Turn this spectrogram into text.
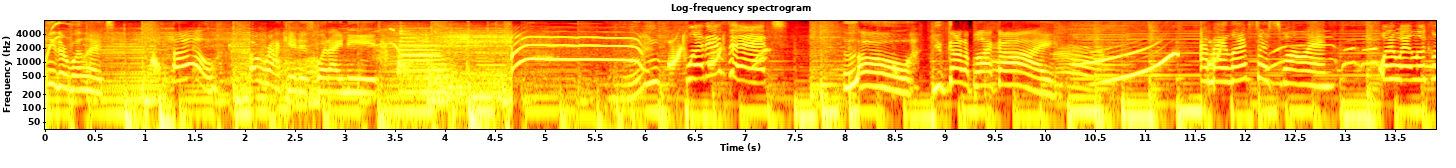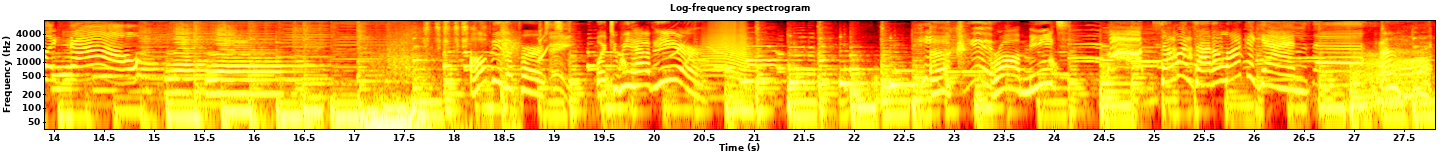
Neither will it. Oh, a racket is what I need. What is it? Oh, you've got a black eye. And my lips are swollen. What do I look like now? I'll be the first. Hey. What do we have here? Ugh, raw meat? Someone's out of luck again. And I've got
